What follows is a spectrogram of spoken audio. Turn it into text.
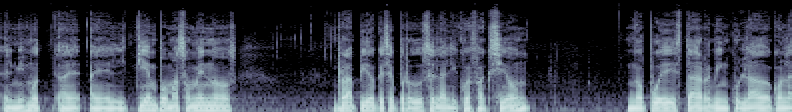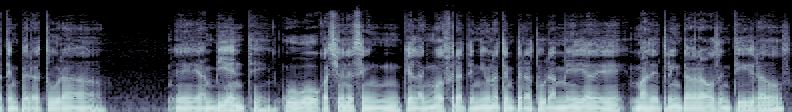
El mismo eh, el tiempo más o menos rápido que se produce la licuefacción no puede estar vinculado con la temperatura eh, ambiente. Hubo ocasiones en que la atmósfera tenía una temperatura media de más de 30 grados centígrados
